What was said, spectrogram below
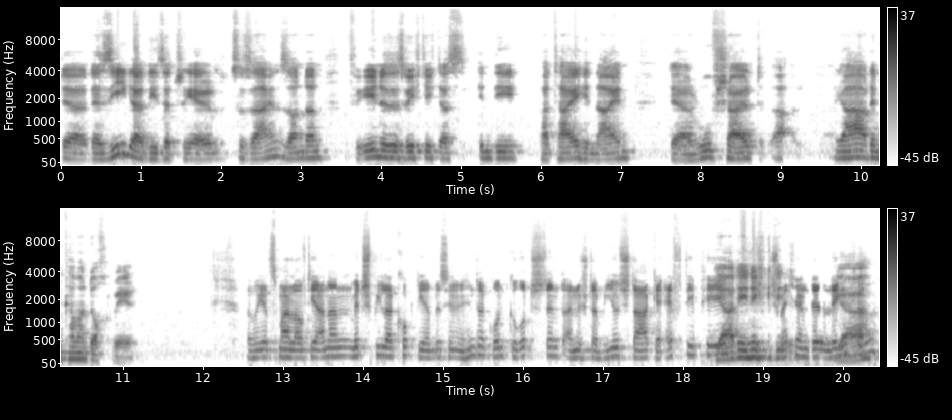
der, der Sieger dieser Triell zu sein, sondern für ihn ist es wichtig, dass in die Partei hinein der Ruf schallt, äh, ja, den kann man doch wählen. Wenn man jetzt mal auf die anderen Mitspieler guckt, die ein bisschen in den Hintergrund gerutscht sind, eine stabil starke FDP, ja, die nicht, schwächelnde Linke, ja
